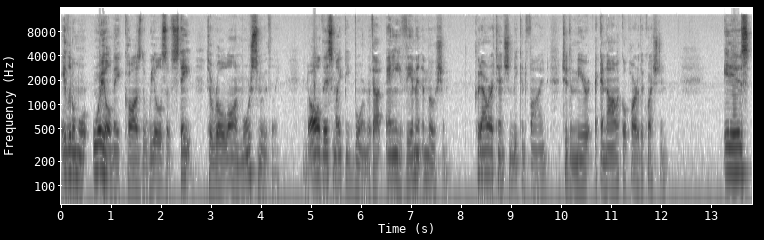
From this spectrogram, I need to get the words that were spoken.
A little more oil may cause the wheels of state to roll on more smoothly, and all this might be borne without any vehement emotion. Could our attention be confined to the mere economical part of the question? It is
